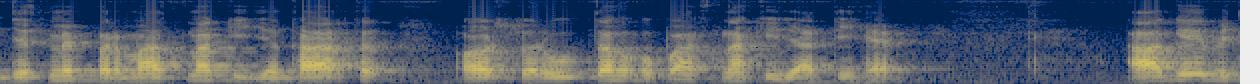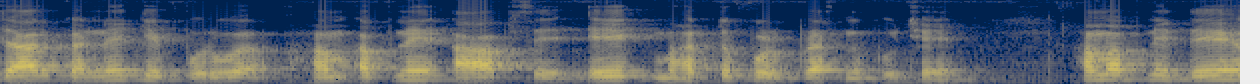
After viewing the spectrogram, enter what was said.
जिसमें परमात्मा की यथार्थ और स्वरूपतः उपासना की जाती है। आगे विचार करने के पूर्व हम अपने आप से एक महत्वपूर्ण प्रश्न पूछें। हम अपने देह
